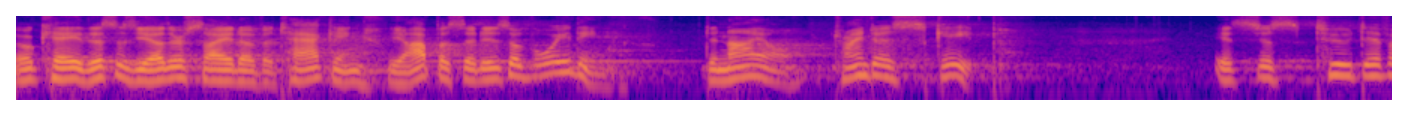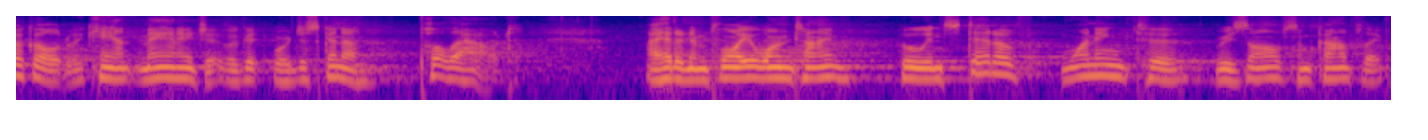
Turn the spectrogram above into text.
Okay, this is the other side of attacking. The opposite is avoiding, denial, trying to escape. It's just too difficult. We can't manage it. We're just going to pull out. I had an employee one time who, instead of wanting to resolve some conflict,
